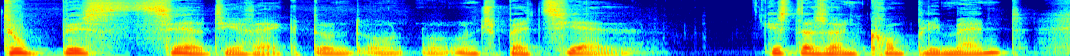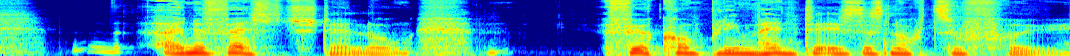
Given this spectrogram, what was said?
Du bist sehr direkt und, und, und speziell. Ist das ein Kompliment? Eine Feststellung. Für Komplimente ist es noch zu früh.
